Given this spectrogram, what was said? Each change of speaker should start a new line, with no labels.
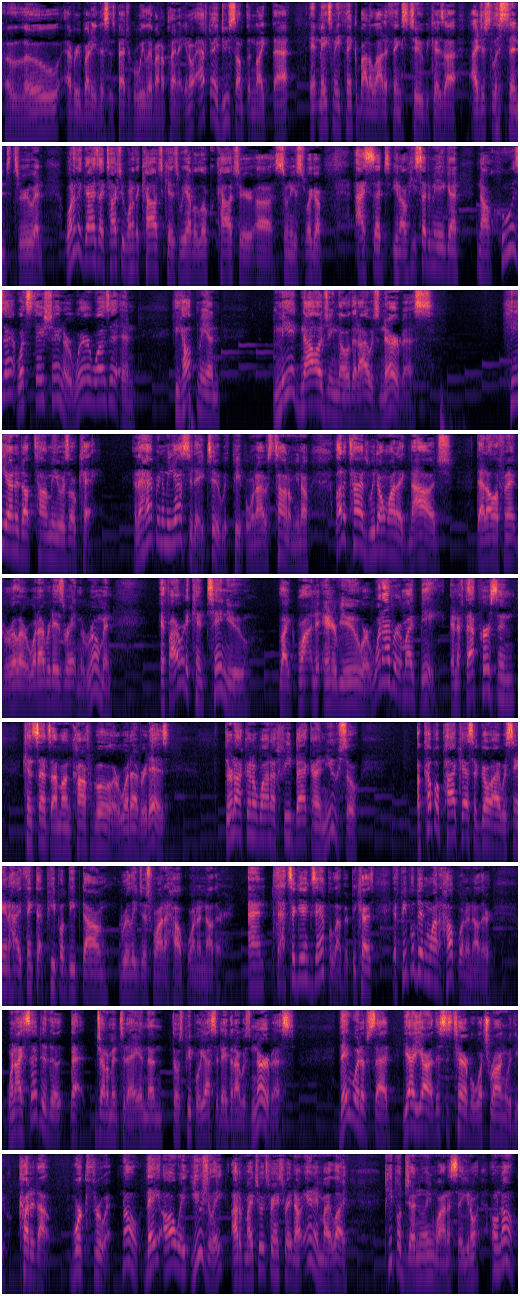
Hello, everybody. This is Patrick, we live on a planet. You know, after I do something like that, it makes me think about a lot of things too, because uh, I just listened through, and one of the guys I talked to, one of the college kids, we have a local college here, uh, SUNY Oswego. I said, you know, he said to me again, now who was that? What station or where was it? And he helped me. And me acknowledging though that I was nervous, he ended up telling me it was okay. And that happened to me yesterday too with people when I was telling them, you know, a lot of times we don't want to acknowledge that elephant, gorilla, or whatever it is right in the room. And if I were to continue like wanting to interview or whatever it might be, and if that person can sense I'm uncomfortable or whatever it is, they're not going to want to feedback on you. So a couple podcasts ago, I was saying I think that people deep down really just want to help one another. And that's a good example of it because if people didn't want to help one another, when I said to the, that gentleman today and then those people yesterday that I was nervous, they would have said, Yeah, yeah, this is terrible. What's wrong with you? Cut it out. Work through it. No, they always, usually, out of my two experiences right now and in my life, people genuinely want to say, You know? Oh, no,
